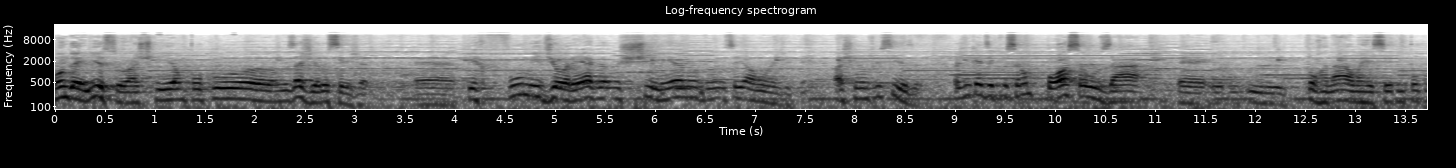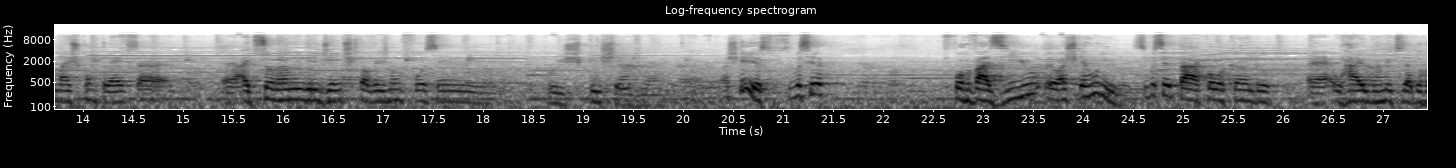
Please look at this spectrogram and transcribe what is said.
Quando é isso, eu acho que é um pouco um exagero, ou seja, é, perfume de orégano chileno do não sei aonde. Acho que não precisa. Mas não quer dizer que você não possa usar é, e, e, tornar uma receita um pouco mais complexa, é, adicionando ingredientes que talvez não fossem os clichês, né? Acho que é isso. Se você for vazio, eu acho que é ruim. Se você está colocando é, o raio gourmetizador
